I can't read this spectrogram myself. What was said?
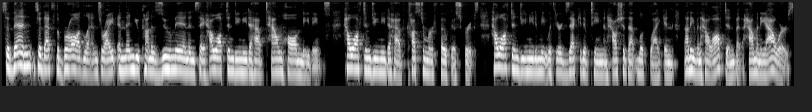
so then, so that's the broad lens, right? And then you kind of zoom in and say, how often do you need to have town hall meetings? How often do you need to have customer focus groups? How often do you need to meet with your executive team? And how should that look like? And not even how often, but how many hours?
